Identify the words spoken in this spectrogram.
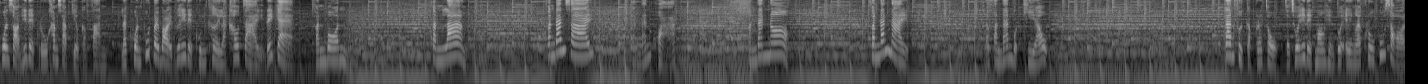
ควรสอนให้เด็กรู้คำศัพท์เกี่ยวกับฟัน และควรพูดบ่อยๆ เพื่อให้เด็กคุ้นเคยและเข้าใจ ได้แก่ ฟันบน ฟันล่าง ฟันด้านซ้าย ฟันด้านขวา ฟันด้านนอก ฟันด้านใน และฟันด้านบดเคี้ยว การฝึกกับกระจกจะช่วยให้เด็กมองเห็นตัวเองและครูผู้สอน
